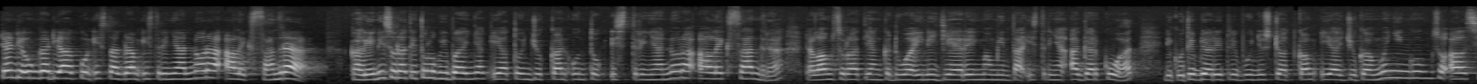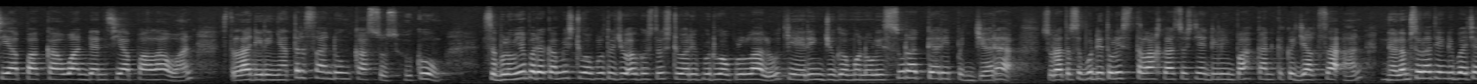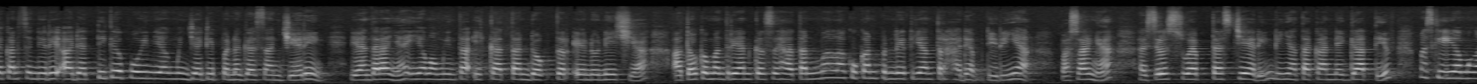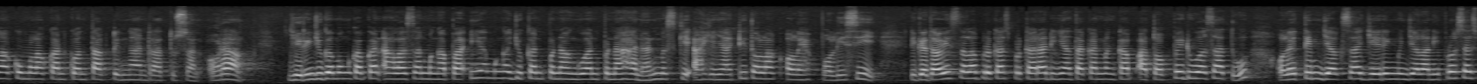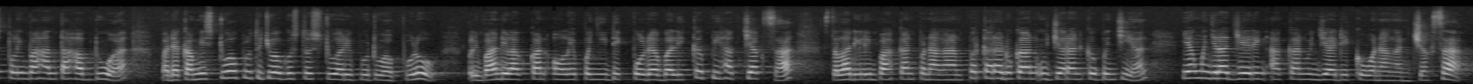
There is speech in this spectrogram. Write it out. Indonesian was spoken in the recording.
dan diunggah di akun Instagram istrinya Nora Alexandra. Kali ini surat itu lebih banyak ia tunjukkan untuk istrinya Nora Alexandra. Dalam surat yang kedua ini Jering meminta istrinya agar kuat. Dikutip dari tribunnews.com ia juga menyinggung soal siapa kawan dan siapa lawan setelah dirinya tersandung kasus hukum. Sebelumnya pada Kamis 27 Agustus 2020 lalu, Jering juga menulis surat dari penjara. Surat tersebut ditulis setelah kasusnya dilimpahkan ke kejaksaan. Dalam surat yang dibacakan sendiri ada tiga poin yang menjadi penegasan Jering. Di antaranya, ia meminta Ikatan Dokter Indonesia atau Kementerian Kesehatan melakukan penelitian terhadap dirinya. Pasalnya, hasil swab tes Jering dinyatakan negatif meski ia mengaku melakukan kontak dengan ratusan orang. Jering juga mengungkapkan alasan mengapa ia mengajukan penangguhan penahanan meski akhirnya ditolak oleh polisi. Diketahui setelah berkas perkara dinyatakan lengkap atau P21 oleh tim jaksa Jering menjalani proses pelimpahan tahap 2 pada Kamis 27 Agustus 2020. Pelimpahan dilakukan oleh penyidik Polda Bali ke pihak jaksa setelah dilimpahkan penanganan perkara dugaan ujaran kebencian yang menjerat Jering akan menjadi kewenangan jaksa.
